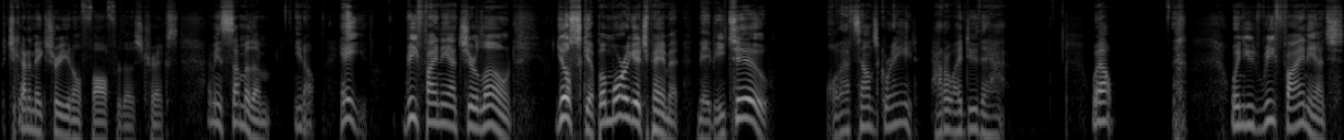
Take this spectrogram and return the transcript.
But you got to make sure you don't fall for those tricks. I mean, some of them, you know, hey, refinance your loan. You'll skip a mortgage payment, maybe two. Well, that sounds great. How do I do that? Well, when you refinance,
